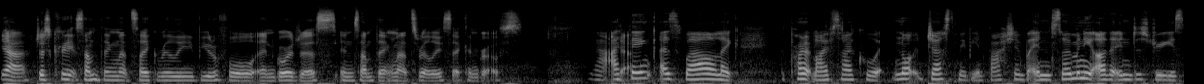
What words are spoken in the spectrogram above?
yeah just create something that's like really beautiful and gorgeous in something that's really sick and gross Yeah, I Yeah. think as well, like the product life cycle, not just maybe in fashion, but in so many other industries,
